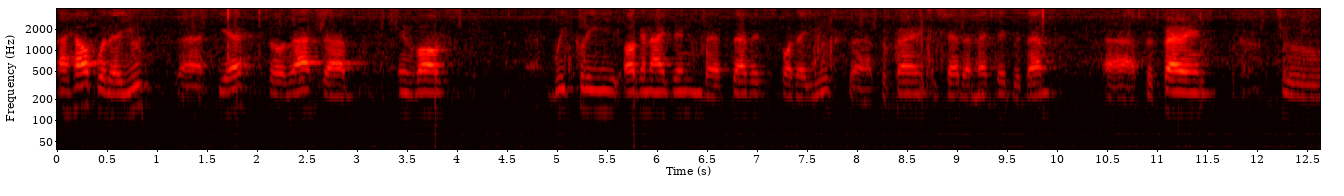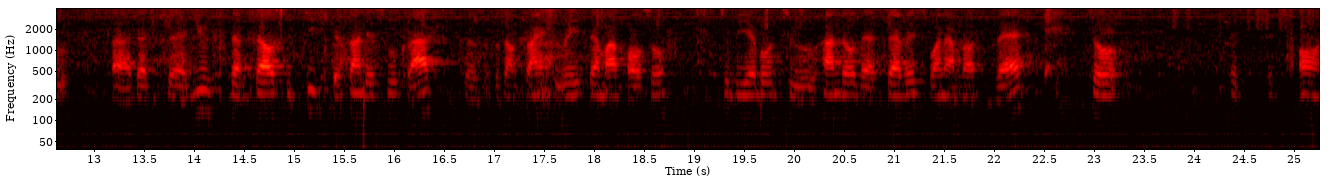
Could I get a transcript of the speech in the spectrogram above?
I, help with the youth uh, here, so that uh, involves weekly organizing the service for the youth, uh, preparing to share the message with them, uh, preparing to uh, the, the, youth themselves to teach the Sunday school class because I'm trying to raise them up also to be able to handle their service when I'm not there. So it's, it's on.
